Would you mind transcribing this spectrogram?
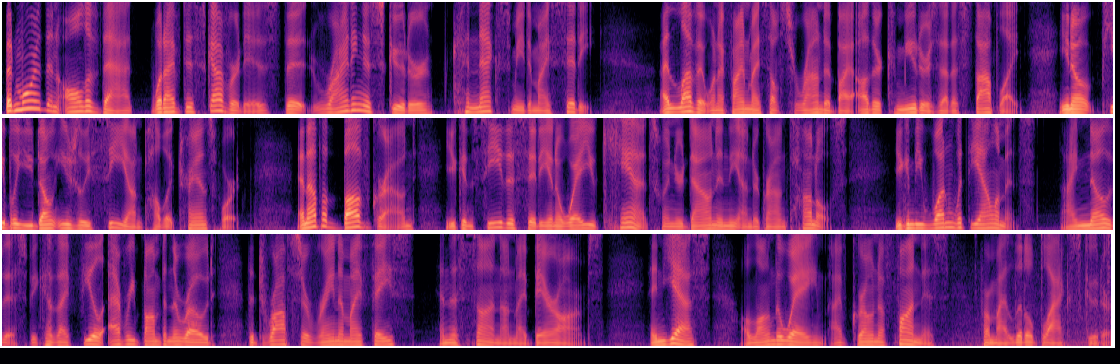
But more than all of that, what I've discovered is that riding a scooter connects me to my city. I love it when I find myself surrounded by other commuters at a stoplight. You know, people you don't usually see on public transport. And up above ground, you can see the city in a way you can't when you're down in the underground tunnels. You can be one with the elements. I know this because I feel every bump in the road, the drops of rain on my face, and the sun on my bare arms. And yes, along the way, I've grown a fondness for my little black scooter.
